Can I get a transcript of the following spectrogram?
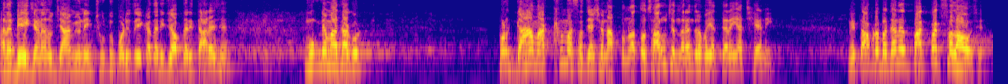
અને બે જણાનું જામ્યું નહીં છૂટું પડ્યું તો એકાદાની જવાબદારી તારે છે? મૂકને માથાકૂટ. પણ ગામ આખામાં સજેશન આપવાનું. આ તો સારું છે, નરેન્દ્રભાઈ અત્યારે અહીંયા છે નહીં. નહીં તો આપણે બધાને પાંચ પાંચ સલાહો છે.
